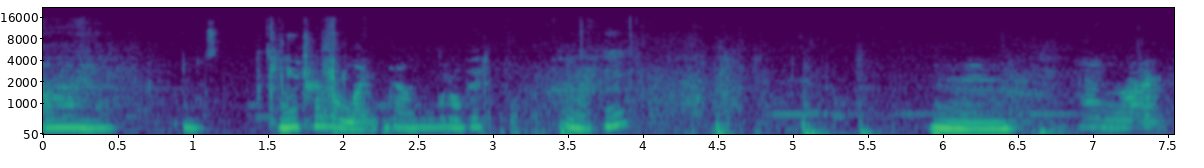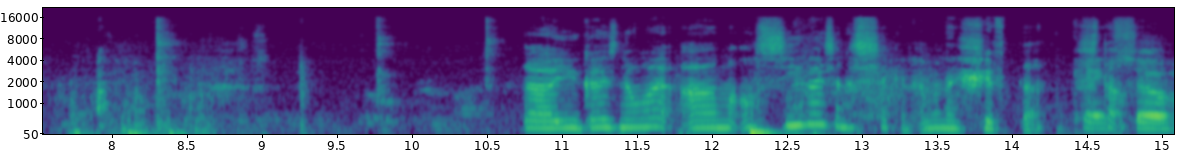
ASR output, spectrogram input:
Um, can you turn the light down a little bit? Mm-hmm. Hmm. Uh, you guys know what? Um, I'll see you guys in a second. I'm gonna shift the Okay, stuff. so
